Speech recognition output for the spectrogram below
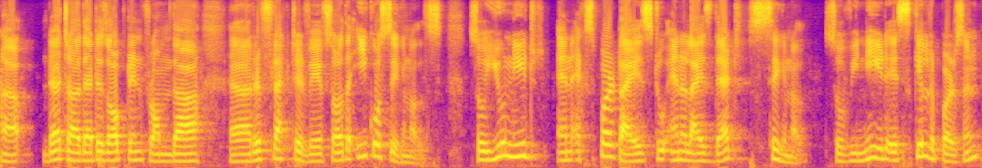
uh, data that is obtained from the uh, reflected waves or the echo signals. So you need an expertise to analyze that signal. So we need a skilled person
